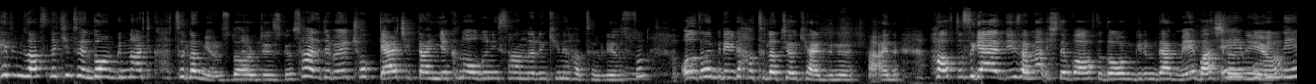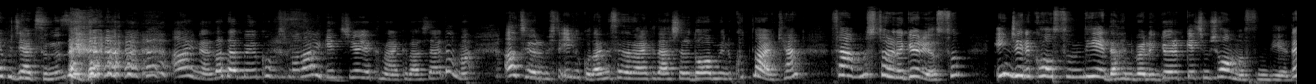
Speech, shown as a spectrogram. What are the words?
Hepimiz aslında kimsenin doğum gününü artık hatırlamıyoruz doğru Evet. düzgün. Sadece böyle çok gerçekten yakın olduğun insanlarınkini hatırlıyorsun. O da zaten bir de bir de hatırlatıyor kendini. Yani haftası geldiği zaman işte bu hafta doğum günüm denmeye E, başlanıyor. bugün ne yapacaksınız? Aynen zaten böyle konuşmalar geçiyor yakın arkadaşlarda ama atıyorum işte ilkokuldan liseden arkadaşları doğum günü kutlarken sen bunu story'de görüyorsun. İncelik olsun diye de hani böyle görüp geçmiş olmasın diye de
